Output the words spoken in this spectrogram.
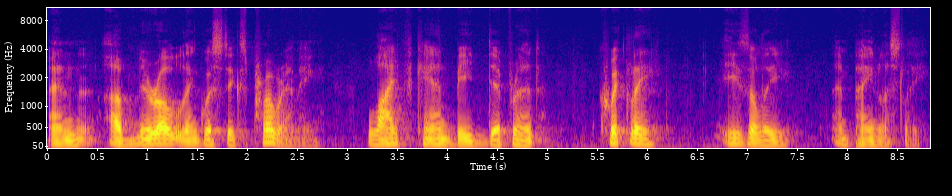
and, of neuro-linguistics programming, life can be different quickly, easily, and painlessly.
